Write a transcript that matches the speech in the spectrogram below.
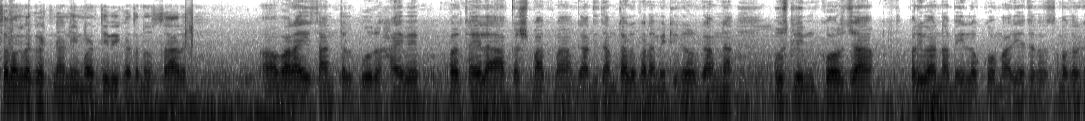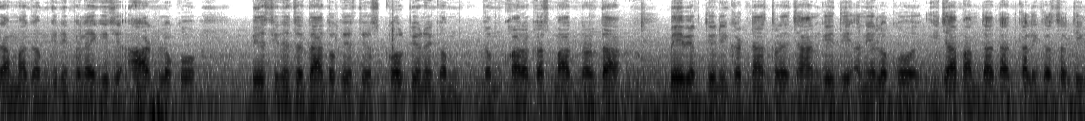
સમગ્ર ઘટનાની મળતી વિગત અનુસાર વરાઈ સાંતલપુર હાઈવે પર થયેલા અકસ્માતમાં ગાંધીધામ તાલુકાના મીઠી ગામના મુસ્લિમ કોરજા પરિવારના બે લોકો માર્યા જતા સમગ્ર ગામમાં ગમગીની ફેલાઈ ગઈ છે. આઠ લોકો બેસીને જતા તે તે સ્કોર્પિયોને ગમ ગમખાર અકસ્માત નડતા બે વ્યક્તિઓની ઘટના સ્થળે જાન ગઈ હતી. અન્ય લોકો ઈજા પામતા તાત્કાલિક અસરથી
